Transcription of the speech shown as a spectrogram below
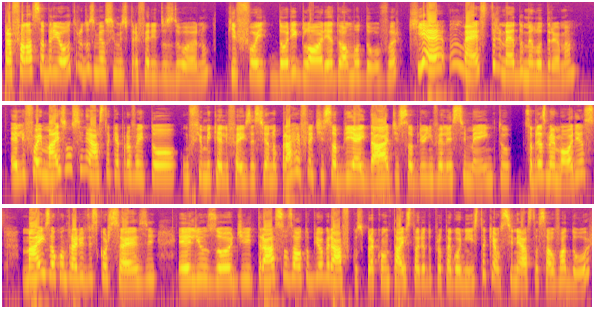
para falar sobre outro dos meus filmes preferidos do ano, que foi Dor e Glória, do Almodóvar, que é um mestre, né, do melodrama. Ele foi mais um cineasta que aproveitou um filme que ele fez esse ano para refletir sobre a idade, sobre o envelhecimento, sobre as memórias, mas ao contrário de Scorsese, ele usou de traços autobiográficos para contar a história do protagonista, que é o cineasta Salvador,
